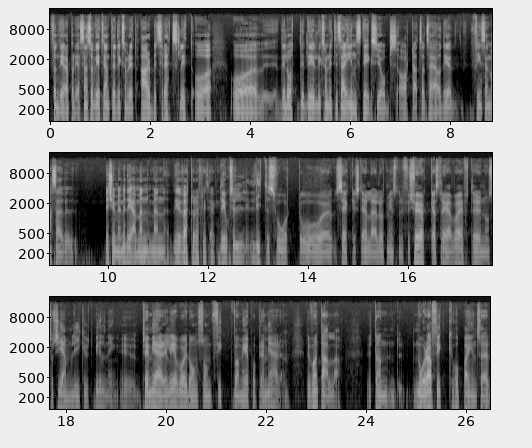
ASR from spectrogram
fundera på det. Sen så vet jag inte liksom rent arbetsrättsligt och, och det, låter, det är liksom lite så här instegsjobbsartat så att säga och det finns en massa bekymmer med det, men, men det är värt att reflektera Det är också lite svårt att eh, säkerställa, eller åtminstone försöka sträva efter någon sorts jämlik utbildning. Eh, premiärelev var ju de som fick vara med på premiären. Det var inte alla. Utan några fick hoppa in så här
